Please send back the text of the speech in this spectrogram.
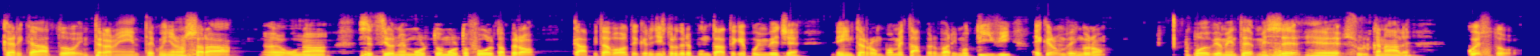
caricato interamente, quindi non sarà eh, una sezione molto molto folta, però capita a volte che registro delle puntate che poi invece interrompo a metà per vari motivi e che non vengono poi ovviamente messe eh, sul canale. Questo,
